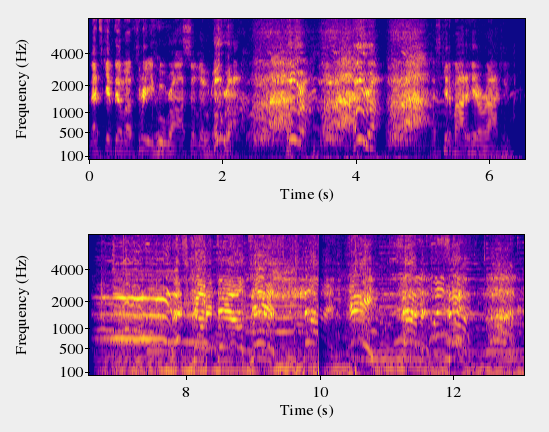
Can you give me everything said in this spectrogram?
Let's give them a three hoorah salute. Hoorah! Hoorah! Hoorah! Hoorah! Hoorah! hoorah! Let's get them out of here, Rocky. Let's count it down. 10, 9, 8, 7, 6, 5,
